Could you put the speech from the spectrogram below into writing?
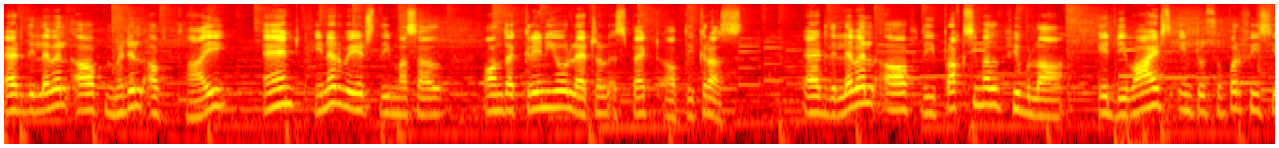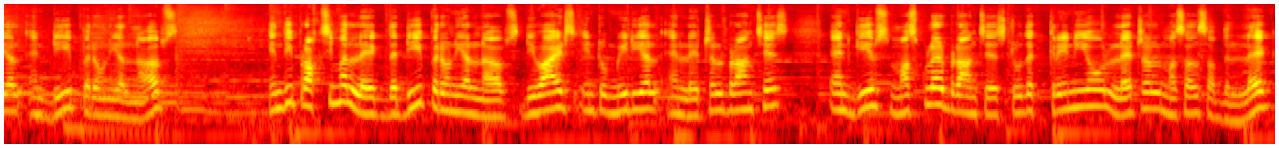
at the level of middle of thigh and innervates the muscle on the craniolateral aspect of the crus. At the level of the proximal fibula, it divides into superficial and deep peroneal nerves. In the proximal leg, the deep peroneal nerves divides into medial and lateral branches and gives muscular branches to the craniolateral muscles of the leg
